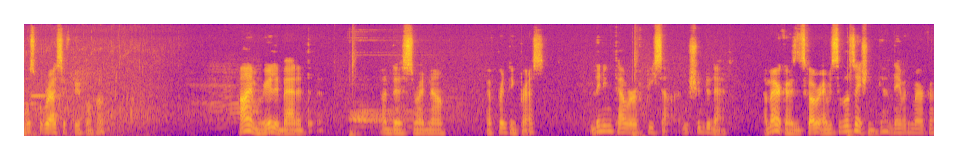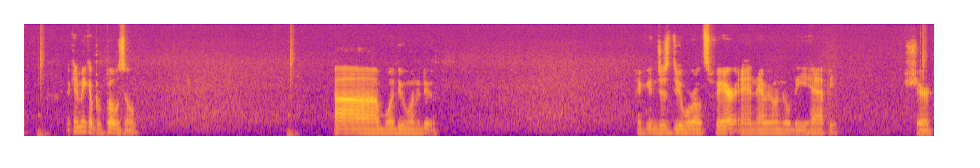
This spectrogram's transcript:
Most progressive people, huh? I'm really bad at at this right now. We have printing press. Leaning Tower of Pisa. We should do that. America has discovered every civilization. God damn it, America. I can make a proposal. Uh, what do you want to do? I can just do World's Fair and everyone will be happy. Sure.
